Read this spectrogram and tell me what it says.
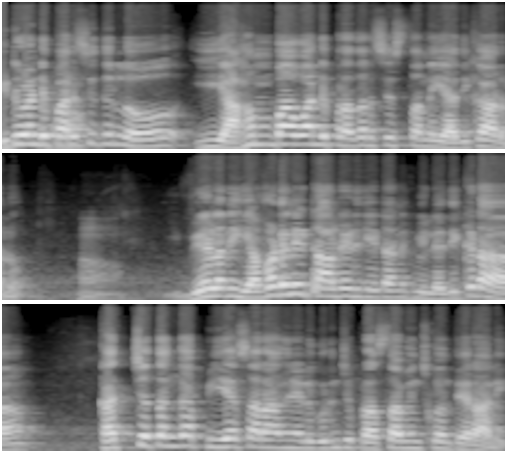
ఇటువంటి పరిస్థితుల్లో ఈ అహంభావాన్ని ప్రదర్శిస్తున్న ఈ అధికారులు వీళ్ళని ఎవరిని టాలరేట్ చేయడానికి వీల్లేదు. ఇక్కడ ఖచ్చితంగా పిఎస్ఆర్ ఆంజనేయుల గురించి ప్రస్తావించుకొని తీరాలి.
